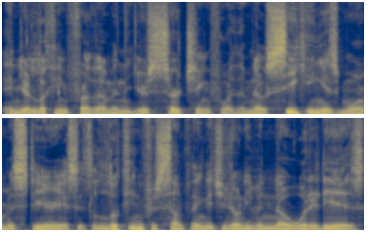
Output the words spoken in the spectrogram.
and you're looking for them and you're searching for them. No, seeking is more mysterious. It's looking for something that you don't even know what it is,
